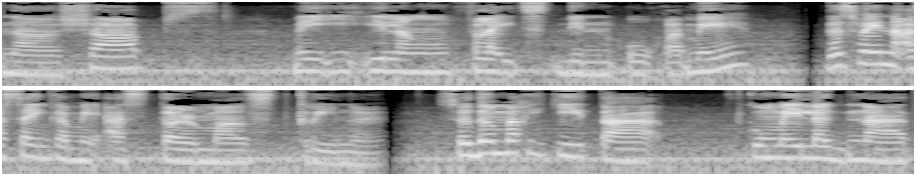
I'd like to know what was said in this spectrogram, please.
na shops. May iilang flights din po kami That's why na-assign kami as thermal screener. So daw makikita kung may lagnat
